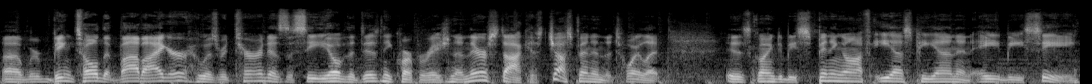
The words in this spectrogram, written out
Uh, we're being told that Bob Iger, who has returned as the CEO of the Disney Corporation, and their stock has just been in the toilet, is going to be spinning off ESPN and ABC.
